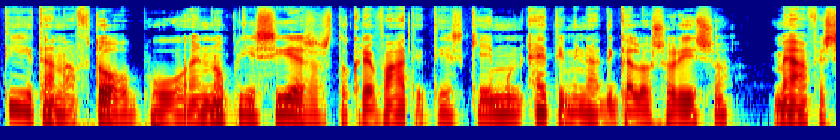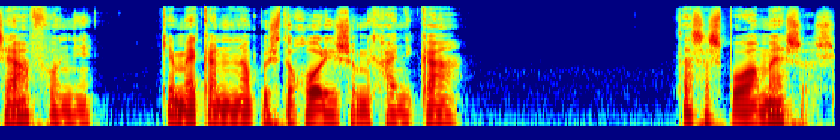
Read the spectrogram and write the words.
Τι ήταν αυτό που ενώ πλησίαζα στο κρεβάτι της και ήμουν έτοιμη να την καλωσορίσω, με άφησε άφωνη και με έκανε να πιστοχωρήσω μηχανικά. Θα σας πω αμέσως.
